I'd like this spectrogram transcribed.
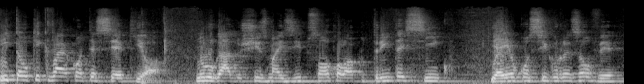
Então o que, que vai acontecer aqui? Ó? No lugar do x mais y eu coloco 35. E aí eu consigo resolver.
